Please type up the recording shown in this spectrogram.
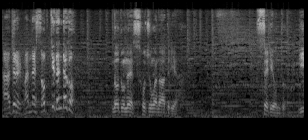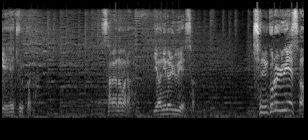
아들을 만날 수 없게 된다고. 너도 내 소중한 아들이야 세리온도 이해해 줄 거다 살아남아라 연인을 위해서 친구를 위해서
